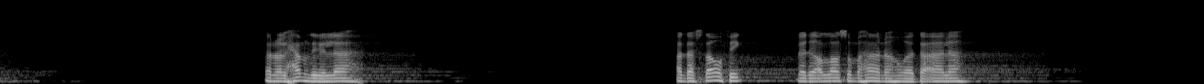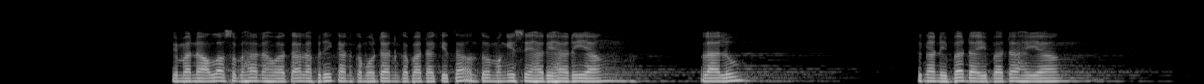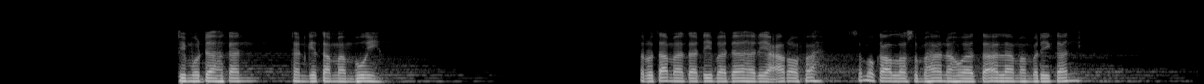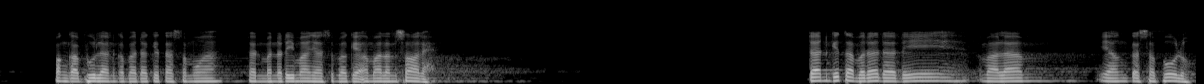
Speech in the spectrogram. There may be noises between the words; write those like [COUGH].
dan Alhamdulillah atas taufik dari Allah Subhanahu wa taala di mana Allah Subhanahu wa taala berikan kemudahan kepada kita untuk mengisi hari-hari yang lalu dengan ibadah-ibadah yang dimudahkan dan kita mampu. Terutama tadi pada hari Arafah Semoga Allah Subhanahu wa taala memberikan pengkabulan kepada kita semua dan menerimanya sebagai amalan saleh. Dan kita berada di malam yang ke-10.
